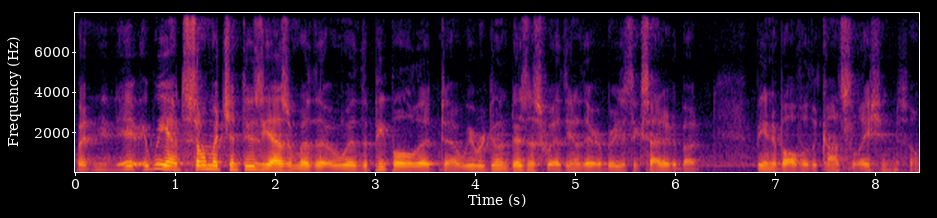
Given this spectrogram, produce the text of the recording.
but it, it- we had so much enthusiasm with the, with the people that we were doing business with. You know, everybody's excited about being involved with the constellation. So.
